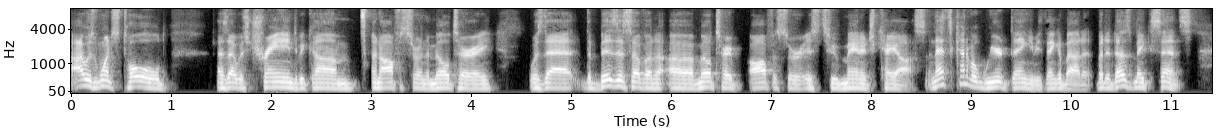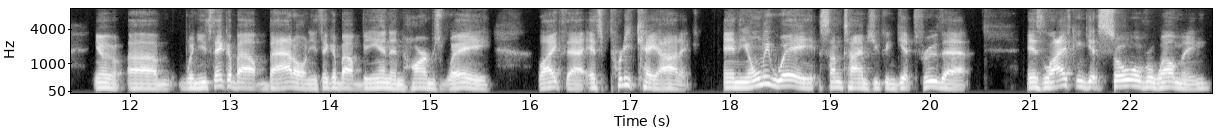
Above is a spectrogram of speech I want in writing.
I was once told as I was training to become an officer in the military was that the business of a military officer is to manage chaos, and that's kind of a weird thing if you think about it, but it does make sense. You know, um, when you think about battle and you think about being in harm's way like that, it's pretty chaotic. And the only way sometimes you can get through that is life can get so overwhelming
